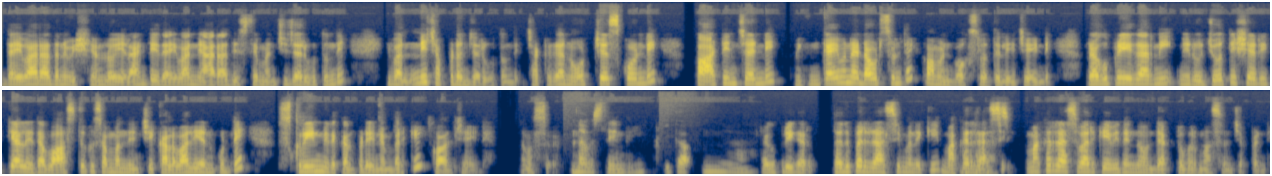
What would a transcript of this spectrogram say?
దైవారాధన విషయంలో ఎలాంటి దైవాన్ని ఆరాధిస్తే మంచి జరుగుతుంది? ఇవన్నీ చెప్పడం జరుగుతుంది. చక్కగా నోట్ చేసుకోండి పాటించండి. మీకు ఇంకా ఏమైనా డౌట్స్ ఉంటే కామెంట్ బాక్స్లో తెలియచేయండి. రఘుప్రియ గారిని మీరు జ్యోతిష రీత్యా లేదా వాస్తుకు సంబంధించి కలవాలి అనుకుంటే స్క్రీన్ మీద కనపడే నెంబర్కి కాల్ చేయండి. నమస్తే. నమస్తే అండి. ఇక రఘుప్రియ గారు తదుపరి రాశి మనకి మకర రాశి. రాశి. మకర రాశి వారికి ఏ విధంగా ఉంది అక్టోబర్ మాసం చెప్పండి?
